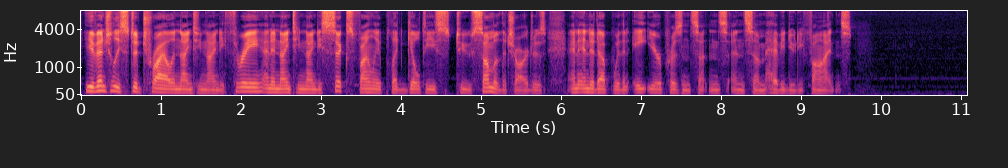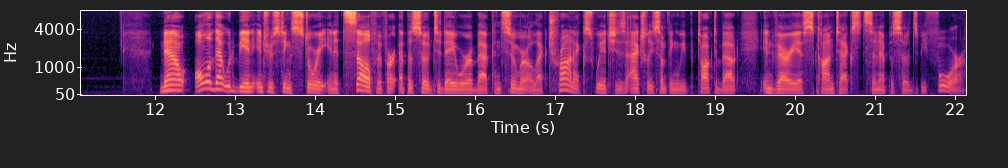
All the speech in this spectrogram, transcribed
He eventually stood trial in 1993, and in 1996 finally pled guilty to some of the charges and ended up with an eight year prison sentence and some heavy duty fines. Now, all of that would be an interesting story in itself if our episode today were about consumer electronics, which is actually something we've talked about in various contexts and episodes before.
